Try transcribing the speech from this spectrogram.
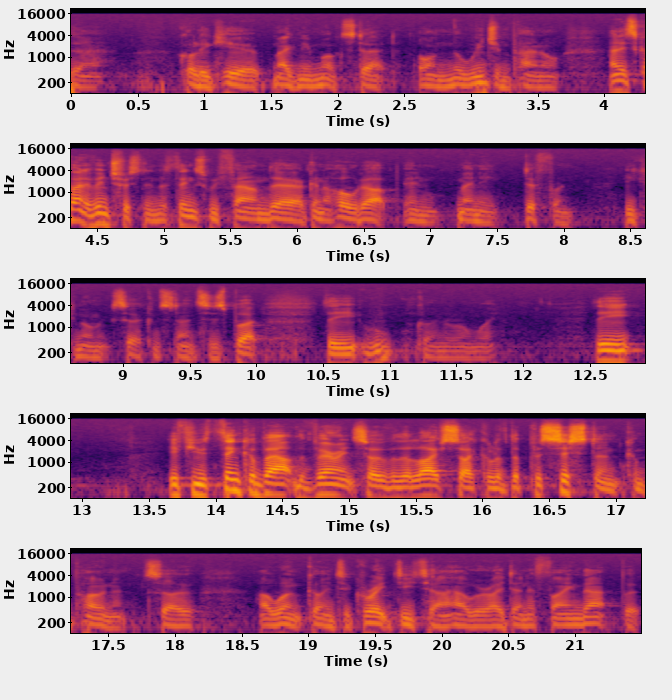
uh, a colleague here, Magne Mogstad, on Norwegian panel. And it's kind of interesting. The things we found there are going to hold up in many different economic circumstances. But the, ooh, going the wrong way. The, if you think about the variance over the life cycle of the persistent component, so I won't go into great detail how we're identifying that, but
